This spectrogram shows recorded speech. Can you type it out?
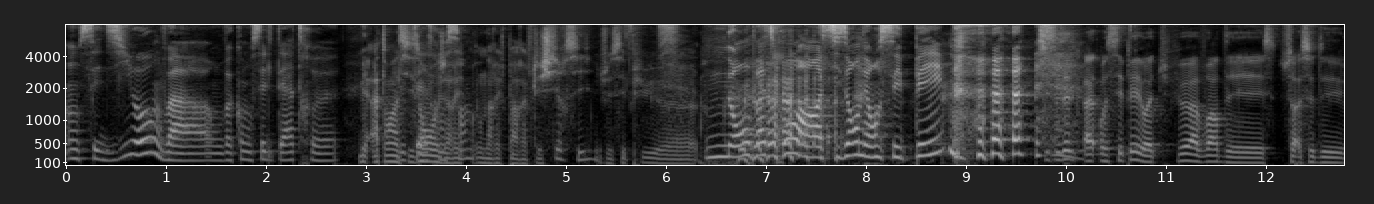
on s'est dit, oh, on va, on va commencer le théâtre. euh. Mais attends, à Le 6 ans, on n'arrive pas à réfléchir, si? Je sais plus. euh, Non, pas trop. Hein. À 6 ans, on est en CP. si, peut-être au CP, ouais, tu peux avoir des. C'est des.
